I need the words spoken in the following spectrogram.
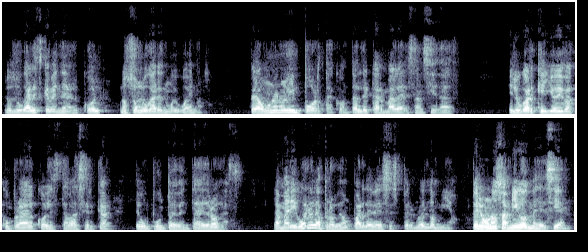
los lugares que venden alcohol no son lugares muy buenos, pero a uno no le importa con tal de calmar esa ansiedad. El lugar que yo iba a comprar alcohol estaba cerca de un punto de venta de drogas. La marihuana la probé un par de veces, pero no es lo mío. Pero unos amigos me decían,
